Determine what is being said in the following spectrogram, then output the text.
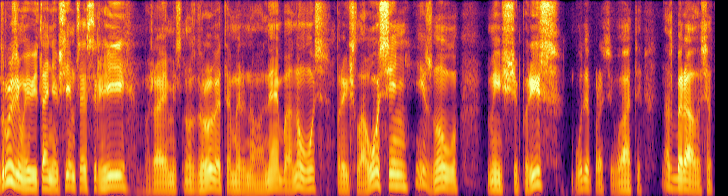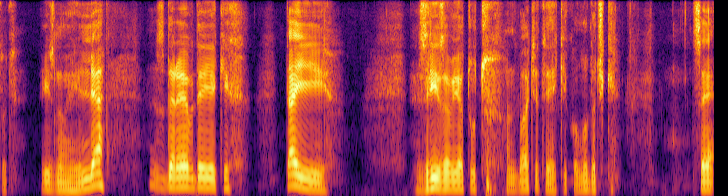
Друзі, мої вітання всім. Це Сергій. Бажаю міцного здоров'я та мирного неба. Ну ось прийшла осінь і знову мій щепоріз буде працювати. Назбиралося тут різного гілля з дерев деяких. Та і зрізав я тут, вон бачите, які колодочки. Це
